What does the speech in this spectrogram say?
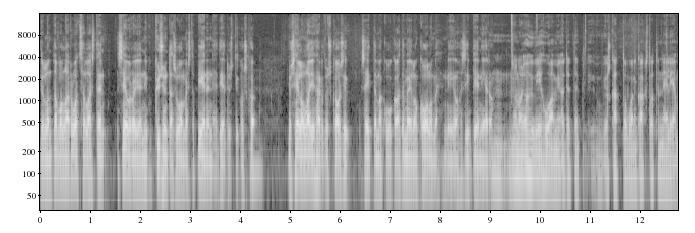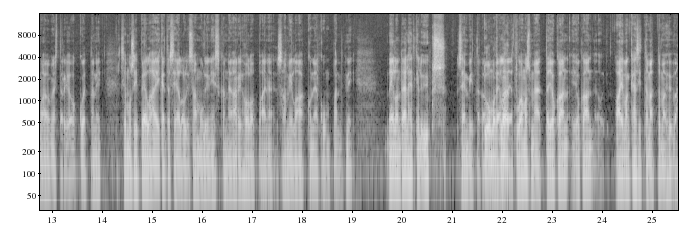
jolloin tavallaan ruotsalaisten seurojen niin kysyntä Suomesta pienenee tietysti, koska jos heillä on lajiharjoituskausi seitsemän kuukautta, meillä on kolme, niin onhan siinä pieni ero. Mm, no no on hyviä huomioita, että, että jos katsoo vuoden 2004 maailmanmestarijoukkuetta, niin semmoisia pelaajia, siellä oli Samuli Niskanen, Ari Holopainen, Sami Laakkonen ja kumppanit, niin meillä on tällä hetkellä yksi sen mittakaavan Tuomas pelaaja, Määttä. Tuomas Määttä, joka on, joka on aivan käsittämättömän hyvä.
